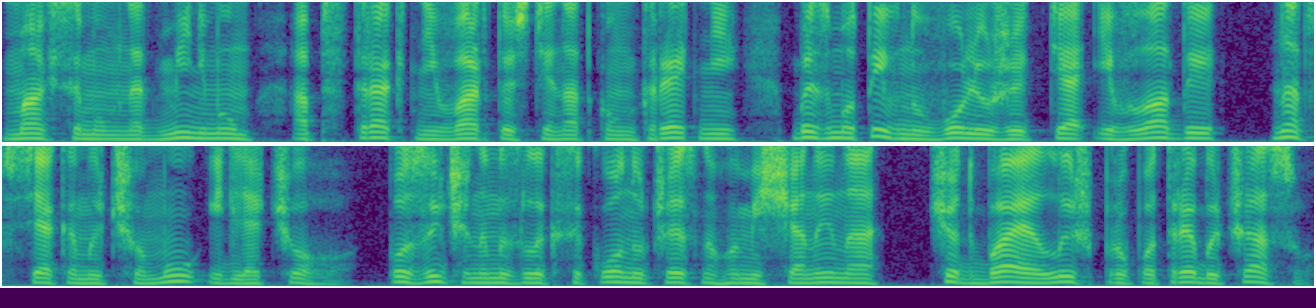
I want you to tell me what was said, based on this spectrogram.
максимум над мінімум абстрактні вартості над конкретні, безмотивну волю життя і влади над всякими чому і для чого, позиченими з лексикону чесного міщанина, що дбає лише про потреби часу.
